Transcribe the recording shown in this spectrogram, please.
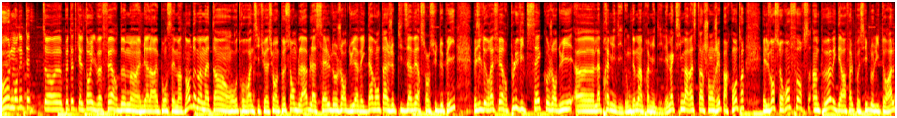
Vous demandez demandez peut-être euh, peut-être quel temps il va faire demain. Eh bien la réponse est maintenant. Demain matin, on retrouvera une situation un peu semblable à celle d'aujourd'hui avec davantage de petites averses sur le sud du pays, mais il devrait faire plus vite sec aujourd'hui euh, l'après-midi. Donc demain après-midi. Les maxima restent inchangés par contre et le vent se renforce un peu avec des rafales possibles au littoral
